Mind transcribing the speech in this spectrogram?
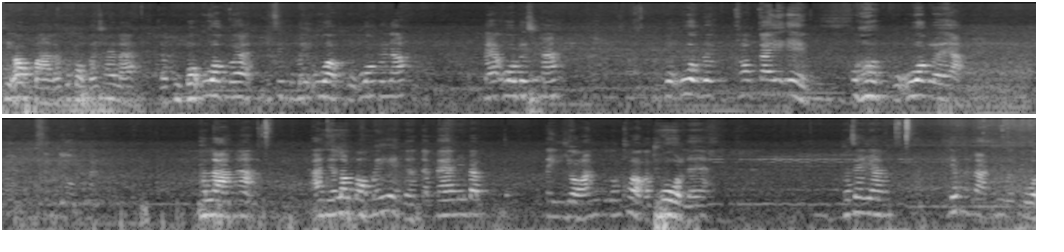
ที่ออกมาแล้วกูบอกไม่ใช่ละแล้วกูก็อ้วกด้วยไม่ใช่กูไม่อ้วกกูอ้วกด้วยนะแม่อ้วกด้วยใช่ไหมกูอ้วกด้วยเข้าใกล้เอ กกูกูอ้วกเลยอะ พลังอะ อันนี้เรามองไม่เห็นนะแต่แม่นี่แบบตีย้อนกูต้องขอกระโทษเลยอะเข้าใจยังเรียกพลังที่อยู่กับตัว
